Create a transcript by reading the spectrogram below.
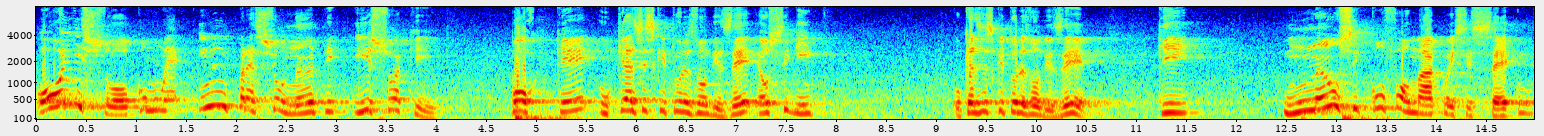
Olhe só como é impressionante isso aqui. Porque o que as escrituras vão dizer é o seguinte: o que as Escrituras vão dizer que não se conformar com esse século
